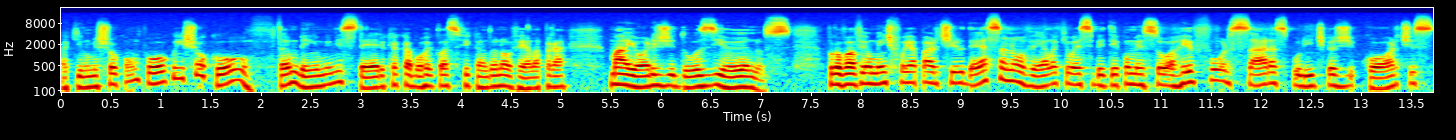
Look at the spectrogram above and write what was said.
Aquilo me chocou um pouco e chocou também o Ministério, que acabou reclassificando a novela para maiores de 12 anos. Provavelmente foi a partir dessa novela que o SBT começou a reforçar as políticas de cortes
